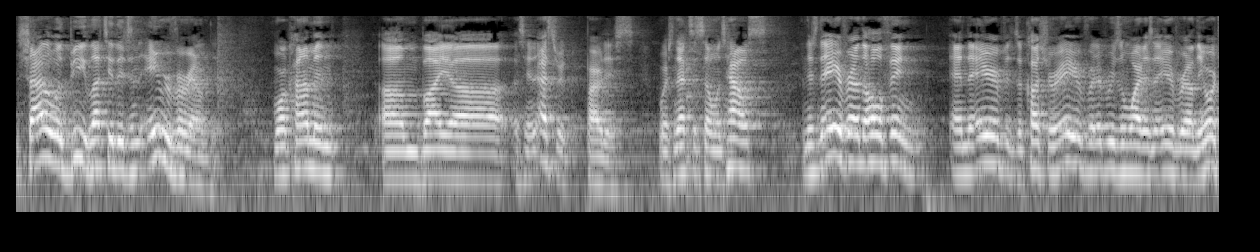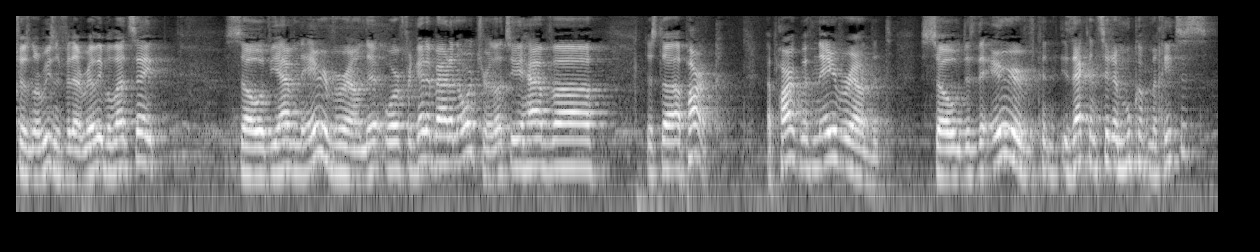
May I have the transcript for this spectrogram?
shiloh would be let's say there's an eruv around it, more common um, by uh, say an esrog pardes, where it's next to someone's house, and there's an eruv around the whole thing, and the eruv is a kosher eruv for whatever reason why there's an eruv around the orchard. There's no reason for that really, but let's say so if you have an eruv around it, or forget about an orchard, let's say you have uh, just a, a, park, a park with an eruv around it. So does the eruv is that considered mukaf mechitzis?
